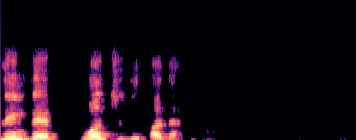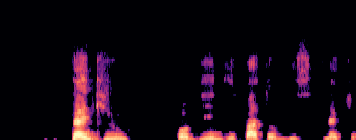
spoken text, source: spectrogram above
link them one to the other. Thank you for being a part of this lecture.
